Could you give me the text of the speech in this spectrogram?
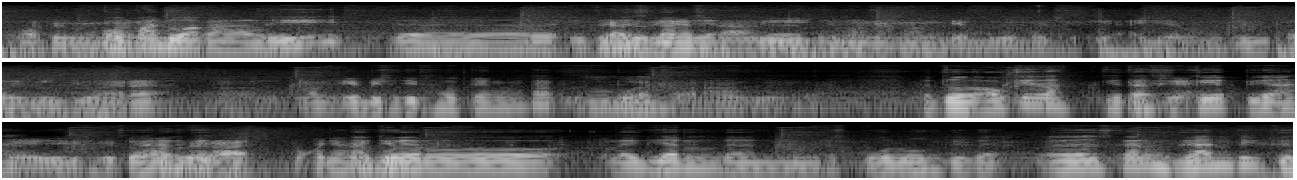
tapi memang Copa dua kali eh, itu sekali ya. sekali Piala cuma dunia. memang dia belum rezeki aja mungkin kalau ini juara ya bisa jadi sesuatu yang lengkap Hmm. buat seorang Aguero betul oke lah kita ya. skip ya Oke, jadi situ Sekarang Aguero pokoknya Aguero legend dan nomor 10 juga Eh, sekarang ganti ke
